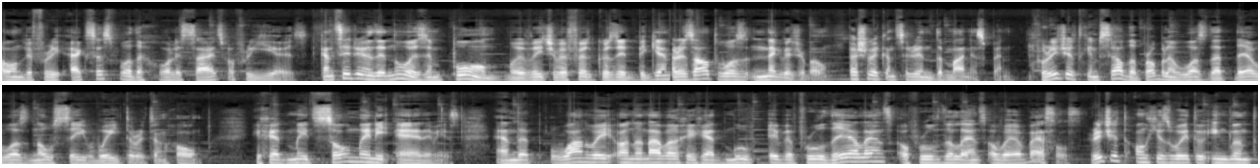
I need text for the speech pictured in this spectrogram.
only free access for the holy sites for three years. Considering the noise and pomp with which the Third Crusade began, the result was negligible, especially considering the money spent. For Richard himself, the problem was that there was no safe way to return home. He had made so many enemies, and that one way or another he had moved either through their lands or through the lands of their vessels. Richard, on his way to England,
